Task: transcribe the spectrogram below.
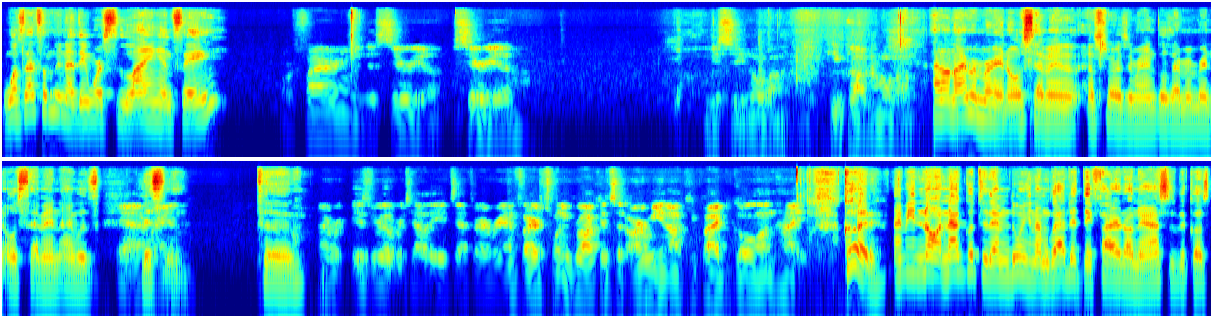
was that something that they were lying and saying? Or firing into Syria. Syria. You see, hold on. Keep talking. Hold on. I don't know. I remember in 07, as far as Iran goes, I remember in 07, I was Yeah, Listen. Iran, to Israel retaliates after Iran fires 20 rockets at army in occupied Golan Heights. good. I mean, no, not good to them doing. And I'm glad that they fired on their asses because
